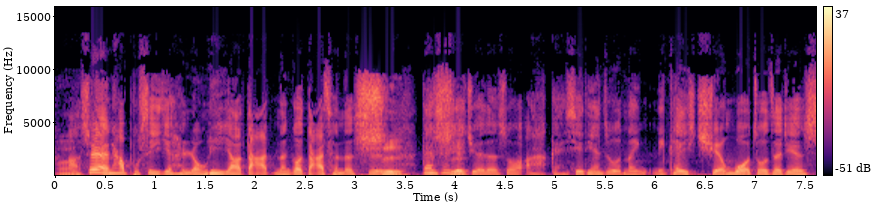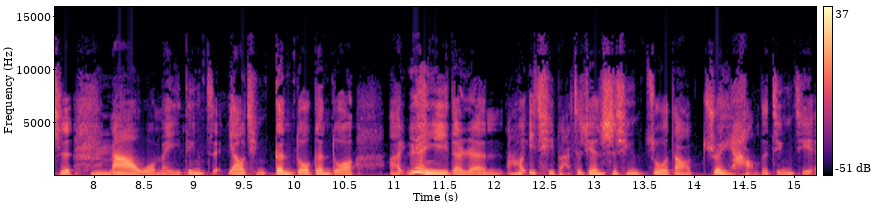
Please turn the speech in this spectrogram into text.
啊，虽然它不是一件很容易要达能够达成的事，是，但是就觉得说啊，感谢天主，你你可以选我做这件事，那我们一定邀请更多更多啊愿意的人，然后一起把这件事情做到最好的境界。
